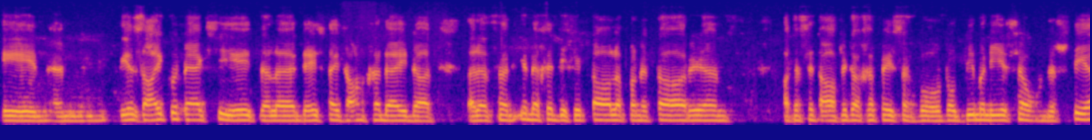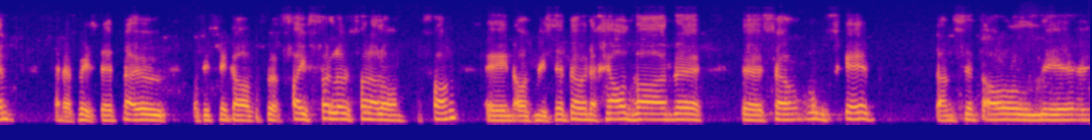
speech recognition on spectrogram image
En en die SAI koneksie het hulle destyds aangedui dat hulle vir enige digitale planetariums wat in Suid-Afrika gevestig word op die manier sou ondersteun en as mens dit nou ons het seker al so vyf films van hulle ontvang en as mens dit nou in 'n geldwaarde uh, sou omskep dan sit al 'n uh,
